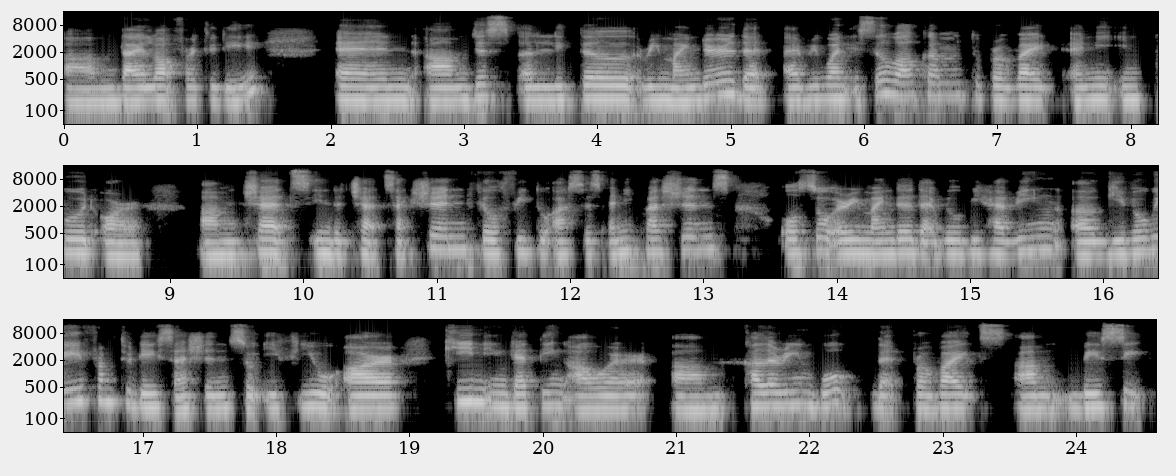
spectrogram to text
um, dialogue for today. And um, just a little reminder that everyone is still welcome to provide any input or um, chats in the chat section. Feel free to ask us any questions. Also, a reminder that we'll be having a giveaway from today's session. So, if you are keen in getting our um, coloring book that provides um, basic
